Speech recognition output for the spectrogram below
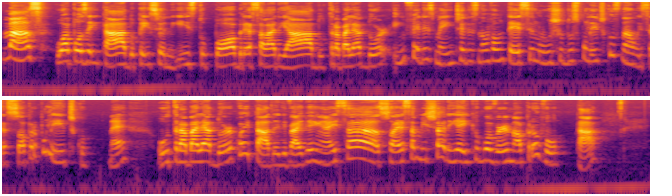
Mas o aposentado, o pensionista, o pobre, assalariado, o trabalhador, infelizmente, eles não vão ter esse luxo dos políticos, não. Isso é só para político, né? O trabalhador, coitado, ele vai ganhar essa, só essa micharia aí que o governo aprovou, tá?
